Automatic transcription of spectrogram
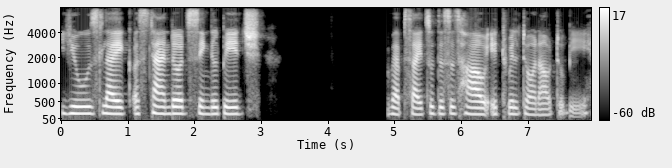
use like a standard single page website. So this is how it will turn out to be.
